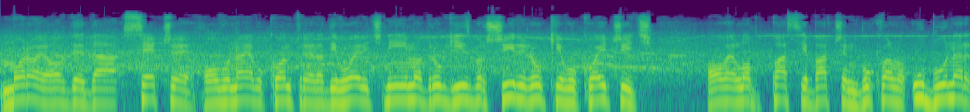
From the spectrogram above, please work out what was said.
morao je ovde da seče ovu najavu kontre. Radivojević nije imao drugi izbor, širi ruke Vukojičić Ovaj lob pas je bačen bukvalno u bunar.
